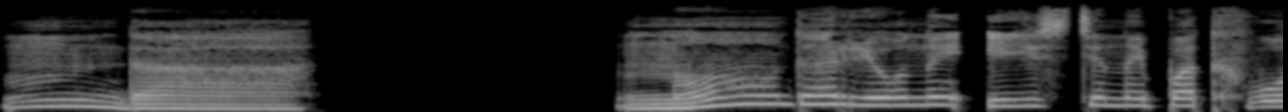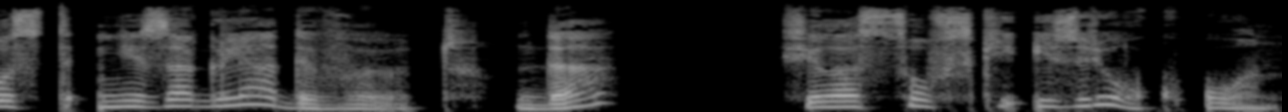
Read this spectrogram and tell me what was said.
М-да. Но дарёный истинный под хвост не заглядывают, да? Философски изрек он.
